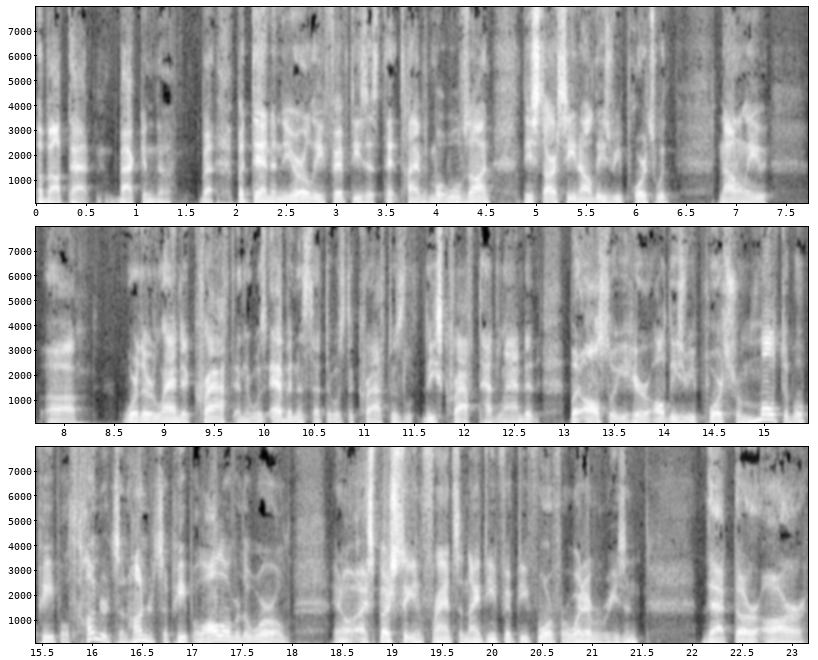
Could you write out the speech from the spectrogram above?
about that back in the but but then in the early 50s, as th- time moves on, you start seeing all these reports with not only uh, where there landed craft, and there was evidence that there was the craft was these craft had landed, but also you hear all these reports from multiple people, hundreds and hundreds of people all over the world, you know, especially in France in 1954 for whatever reason, that there are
